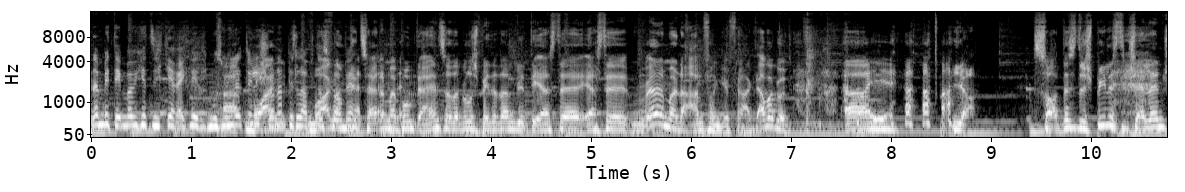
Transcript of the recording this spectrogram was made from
Na, mit dem habe ich jetzt nicht gerechnet. Ich muss mich Äh, natürlich morgen, schon ein bisschen auf das morgen um die. Zeit einmal Punkt 1 oder ein bisschen später dann wird die erste, erste äh, mal der Anfang gefragt. Aber gut. Ähm, ja. So, das ist das Spiel, das ist die Challenge.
